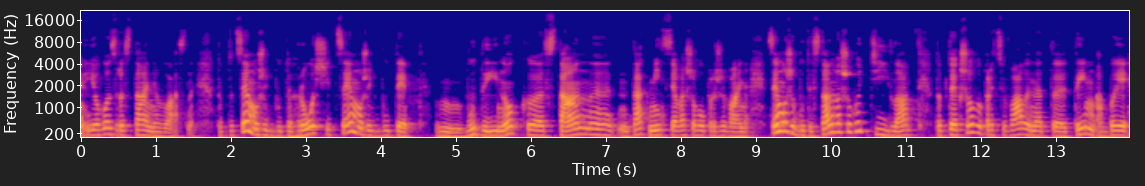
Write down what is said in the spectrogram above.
його зростання, власне. Тобто, це можуть бути гроші, це можуть бути будинок, е, стан е, так, місця вашого проживання. Це може бути стан вашого тіла. Тобто, якщо ви працювали над е, тим, аби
